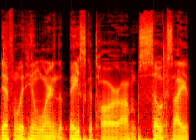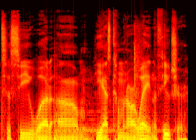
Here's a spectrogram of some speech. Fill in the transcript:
Definitely with him learning the bass guitar, I'm so excited to see what um, he has coming our way in the future future.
